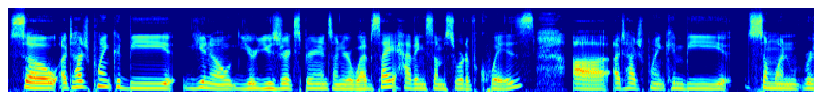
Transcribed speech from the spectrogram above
So, a touch point could be, you know, your user experience on your website, having some sort of quiz. Uh, a touch point can be someone re-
